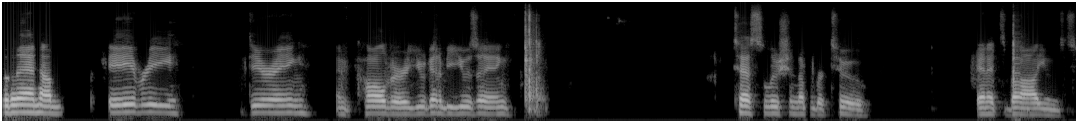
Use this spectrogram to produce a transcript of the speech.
So then um, Avery, Deering, and Calder, you're gonna be using test solution number two and its volumes.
